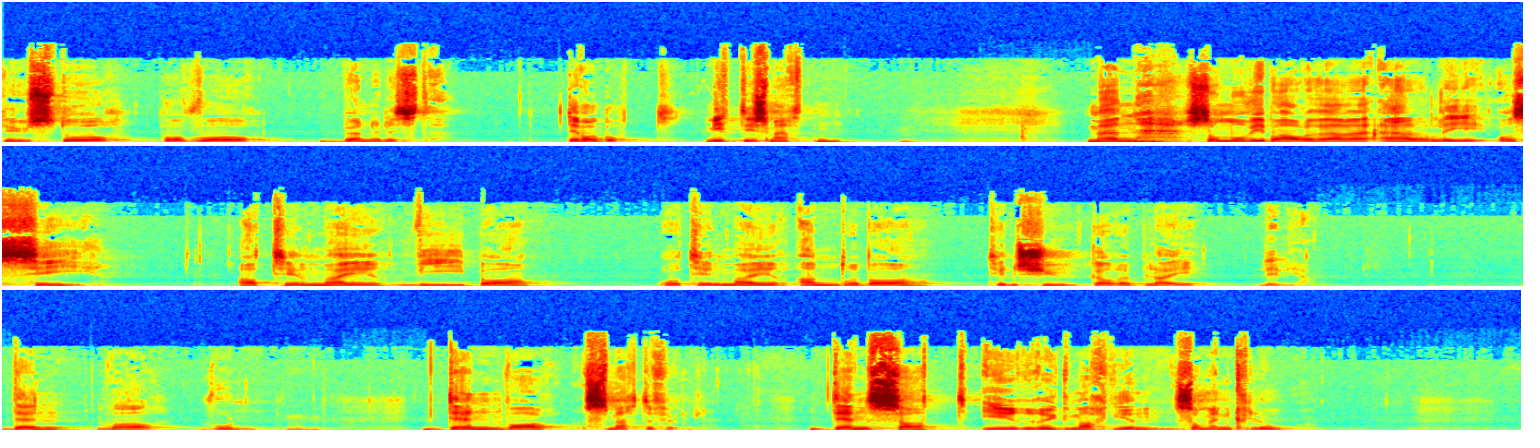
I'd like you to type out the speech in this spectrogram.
Du står på vår bønneliste. Det var godt. Midt i smerten. Men så må vi bare være ærlige og si at til mer vi ba, og til mer andre ba, til sjukere blei Lilja. Den var vond. Den var smertefull. Den satt i ryggmargen som en klo.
